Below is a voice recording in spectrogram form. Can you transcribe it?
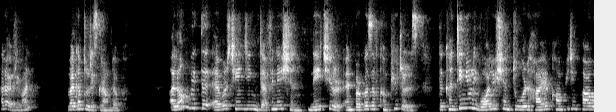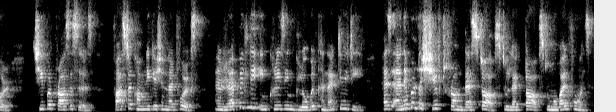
Hello, everyone. Welcome to Risk Roundup. Along with the ever changing definition, nature, and purpose of computers, the continual evolution toward higher computing power, cheaper processors, faster communication networks, and rapidly increasing global connectivity has enabled a shift from desktops to laptops to mobile phones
